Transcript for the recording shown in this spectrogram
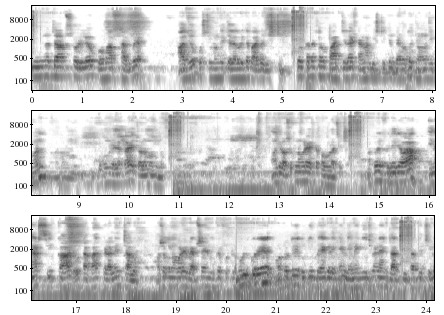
নিম্নচাপ সরলেও প্রভাব থাকবে। আজও পশ্চিমবঙ্গের জেলাগুলিতে বাড়বে বৃষ্টি। কলকাতা সহ পাঁচ জেলায় টানা বৃষ্টিতে ব্যাহত জনজীবন। বহু এলাকায় জলমগ্ন। আমাদের অশোকনগরে একটা খবর আছে। অটোয় ফেলে যাওয়া এনআরসি কার্ড ও টাকা ফেরালেন চালক অশোকনগরের ব্যবসায়ীর মুখে ফুটল। ভুল করে অটোতে দুটি ব্যাগ রেখে নেমে গিয়েছিলেন এক যাত্রী তাতে ছিল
